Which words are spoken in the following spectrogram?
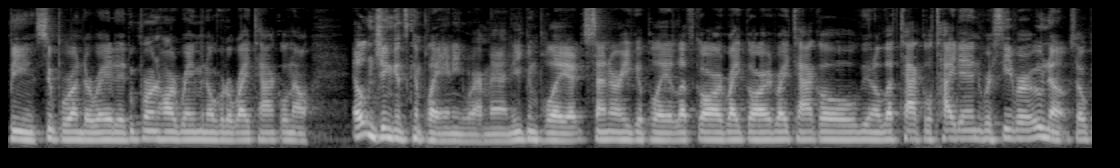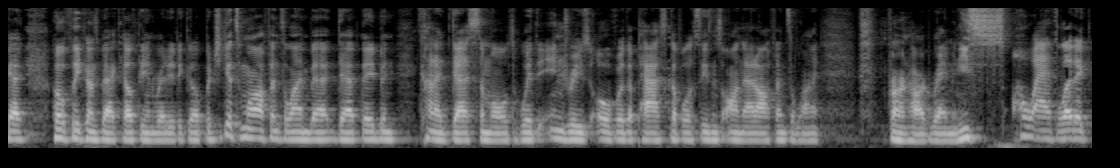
being super underrated. Bernhard Raimann over to right tackle. Now, Elgton Jenkins can play anywhere, man. He can play at center. He could play at left guard, right guard, right tackle, you know, left tackle, tight end, receiver. Who knows? Okay. Hopefully he comes back healthy and ready to go. But you get some more offensive line depth. They've been kind of decimal with injuries over the past couple of seasons on that offensive line. Bernhard Raimann. He's so athletic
